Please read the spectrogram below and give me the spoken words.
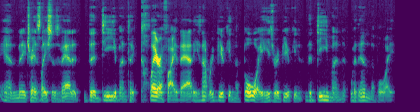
And many translations have added the demon to clarify that. He's not rebuking the boy, he's rebuking the demon within the boy.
